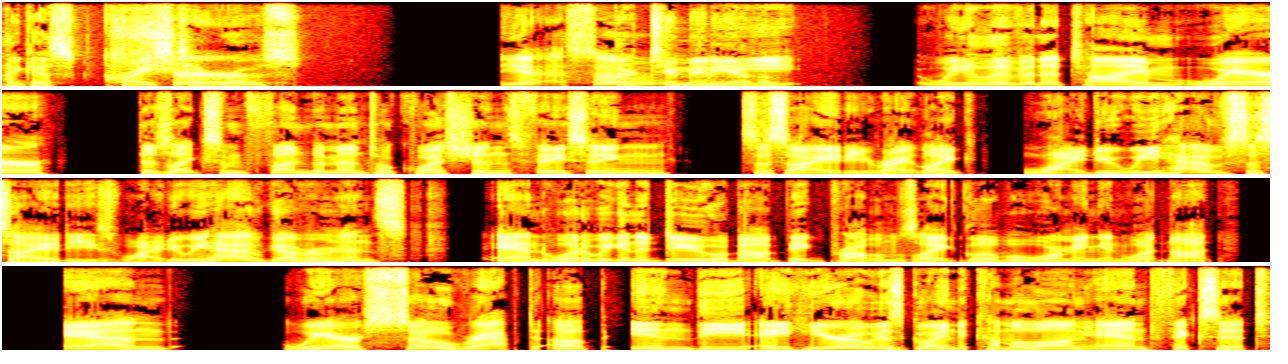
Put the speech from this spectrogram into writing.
I guess, Christ Sure. heroes. Yeah, so There are too many of we- We live in a time where there's like some fundamental questions facing society, right? Like, why do we have societies? Why do we have governments? And what are we going to do about big problems like global warming and whatnot? And we are so wrapped up in the a hero is going to come along and fix it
